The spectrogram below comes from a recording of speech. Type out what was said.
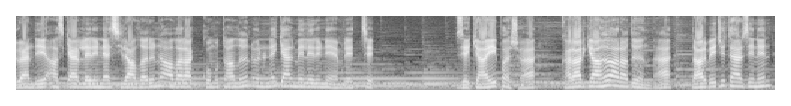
Güvendiği askerlerine silahlarını alarak komutanlığın önüne gelmelerini emretti. Zekai Paşa, karargahı aradığında darbeci terzinin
